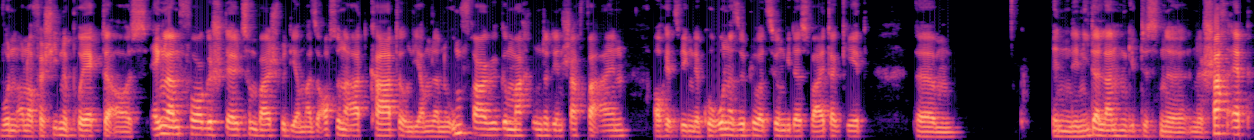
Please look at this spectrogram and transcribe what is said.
wurden auch noch verschiedene Projekte aus England vorgestellt zum Beispiel. Die haben also auch so eine Art Karte und die haben dann eine Umfrage gemacht unter den Schachvereinen, auch jetzt wegen der Corona-Situation, wie das weitergeht. Ähm, in den Niederlanden gibt es eine, eine Schach-App,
